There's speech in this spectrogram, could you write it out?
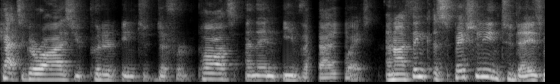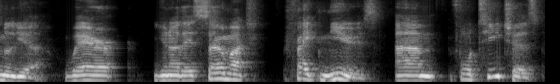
categorize, you put it into different parts, and then evaluate. And I think, especially in today's milieu, where you know there's so much fake news, um, for teachers,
